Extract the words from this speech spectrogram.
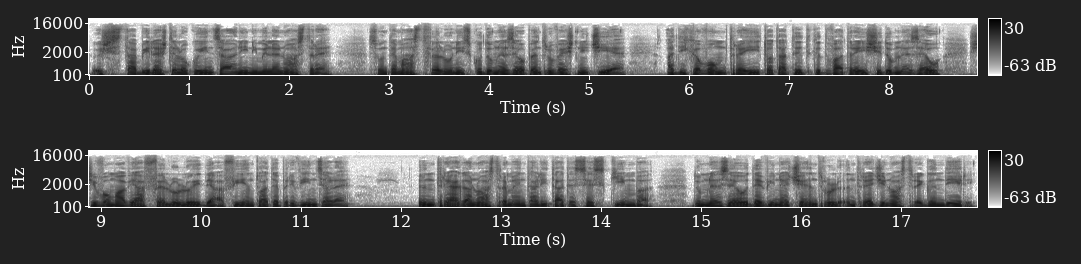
își stabilește locuința în inimile noastre. Suntem astfel uniți cu Dumnezeu pentru veșnicie, adică vom trăi tot atât cât va trăi și Dumnezeu și vom avea felul Lui de a fi în toate privințele. Întreaga noastră mentalitate se schimbă, Dumnezeu devine centrul întregii noastre gândiri.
